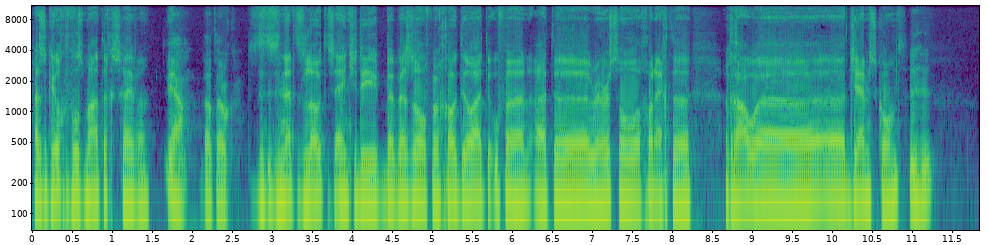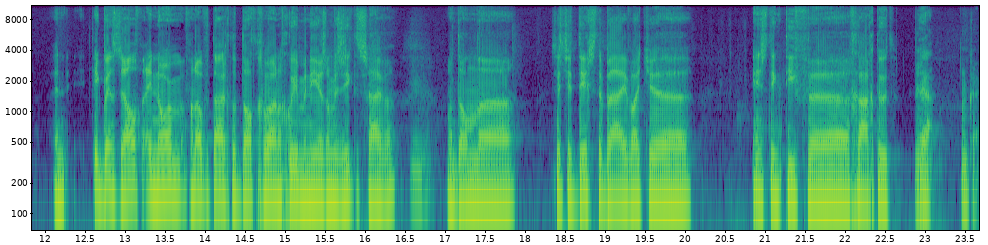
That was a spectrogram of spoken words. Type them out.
Dat is ook heel gevoelsmatig geschreven. dat ook. Dus het is net als Lotus eentje die bij best wel voor een groot deel uit de oefenen, uit de rehearsal, gewoon echt de rauwe eh, jams komt. En ik ben zelf enorm van overtuigd dat dat gewoon een goede manier is om muziek te schrijven. Want dan eh, zit je het dichtst bij wat je instinctief eh, graag doet. Ja. Oké.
